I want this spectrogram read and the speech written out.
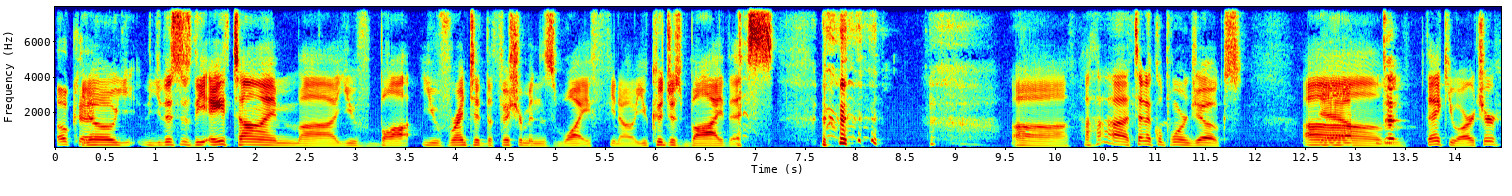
Okay. You know, y- y- this is the eighth time uh, you've bought, you've rented the Fisherman's Wife. You know, you could just buy this. uh, haha, tentacle porn jokes. Yeah. Um, thank you, Archer.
